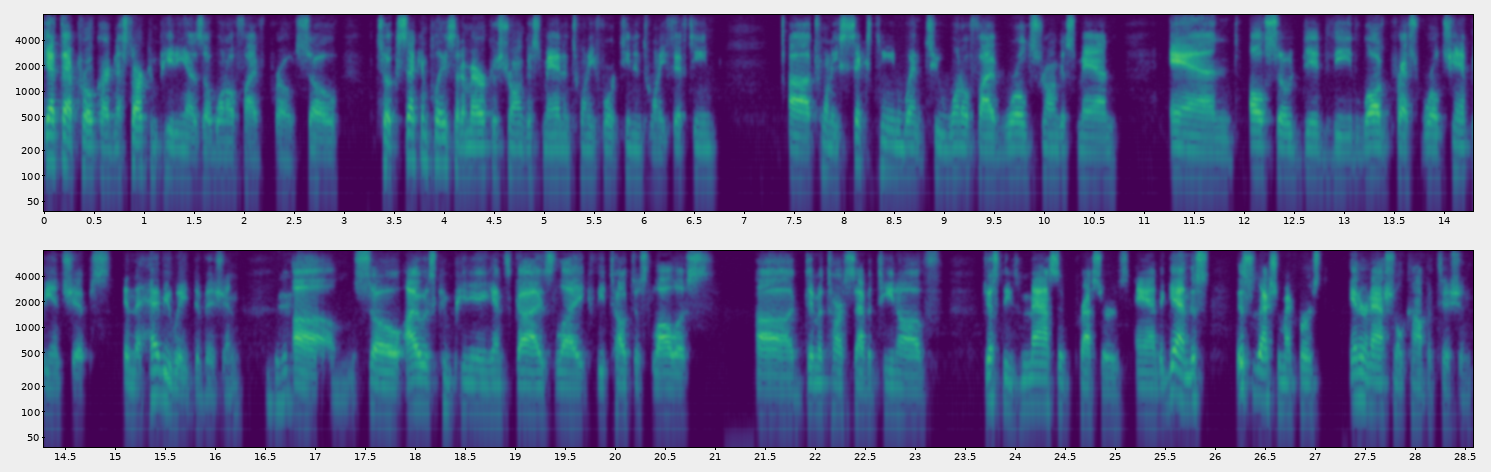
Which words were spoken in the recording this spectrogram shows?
get that pro card and I start competing as a 105 pro. So took second place at America's Strongest Man in 2014 and 2015. Uh, 2016 went to 105 World Strongest Man and also did the log press world championships in the heavyweight division. Okay. Um, so I was competing against guys like Vytautas Lalas, uh, Dimitar Savatinov, just these massive pressers. And again, this this was actually my first international competition.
